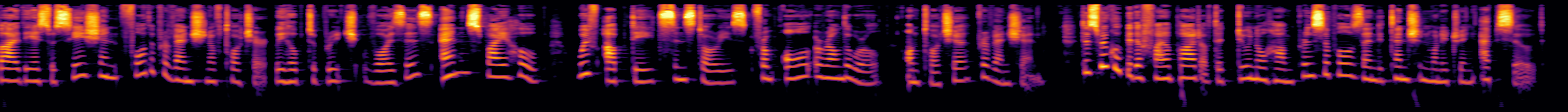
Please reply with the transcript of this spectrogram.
by the Association for the Prevention of Torture. We hope to bridge voices and inspire hope with updates and stories from all around the world on torture prevention. This week will be the final part of the Do No Harm Principles and Detention Monitoring episode.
